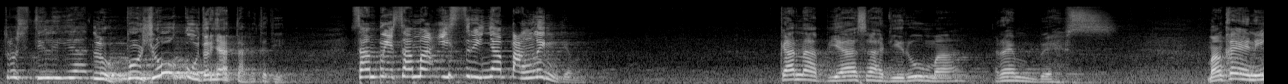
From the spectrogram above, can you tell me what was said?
Terus dilihat, loh bojoku ternyata kata dia. Sampai sama istrinya pangling. Karena biasa di rumah rembes. Makanya ini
